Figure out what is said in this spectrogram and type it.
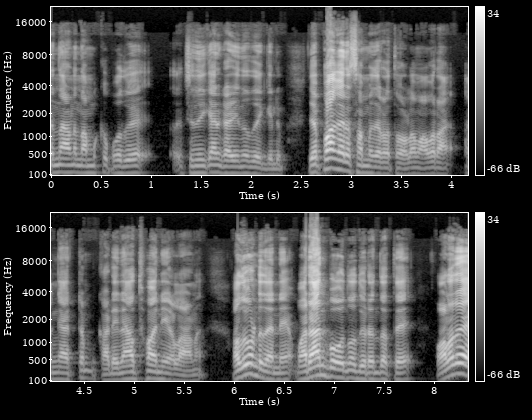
എന്നാണ് നമുക്ക് പൊതുവെ ചിന്തിക്കാൻ കഴിയുന്നതെങ്കിലും ജപ്പാൻകാരെ സംബന്ധിച്ചിടത്തോളം അവർ അങ്ങേറ്റം കഠിനാധ്വാനികളാണ്. അതുകൊണ്ട് തന്നെ വരാൻ പോകുന്ന ദുരന്തത്തെ വളരെ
